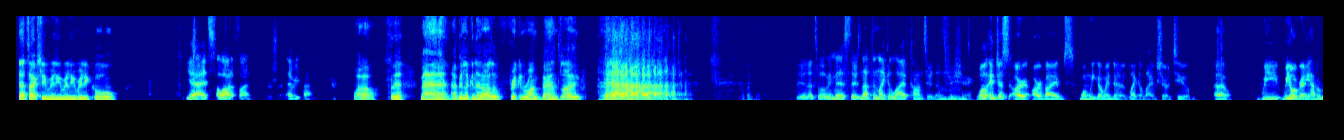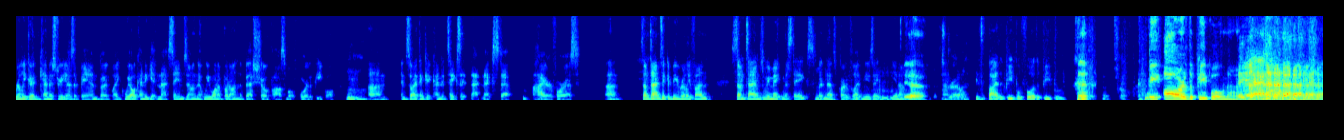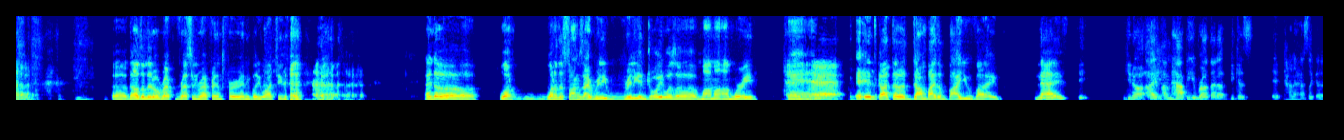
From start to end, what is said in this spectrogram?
that's actually really, really, really cool. yeah it's a lot of fun every time Wow. Man, I've been looking at all the freaking wrong bands live. Yeah, that's what we miss. There's nothing like a live concert, that's for Mhm. sure. Well, and just our our vibes when we go into like a live show too. Uh, we we already have a really good chemistry as a band, but like we all kind of get in that same zone that we want to put on the best show possible for the people. Um, and so I think it kind of takes it that next step higher for us. Um, sometimes it could be really fun. Sometimes we make mistakes, but Mhm. that's part of live music, you know. Yeah. It's by the people for the people. we are the people now. Uh, that was a little ref- wrestling reference for anybody watching. and uh, one one of the songs I really really enjoyed was uh, "Mama, I'm Worried." And Yeah. it, it's got the "Down by the Bayou" vibe. Nice. You know, I, I'm happy you brought that up because it kind of has like a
